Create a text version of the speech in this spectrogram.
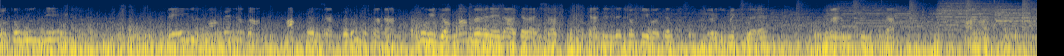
Moto Guzzi V100 Mandelio'dan aktaracaklarım bu kadar. Bu videomdan böyleydi arkadaşlar. Kendinize çok iyi bakın. Görüşmek üzere. Güvenlikli işler. Bay bay.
